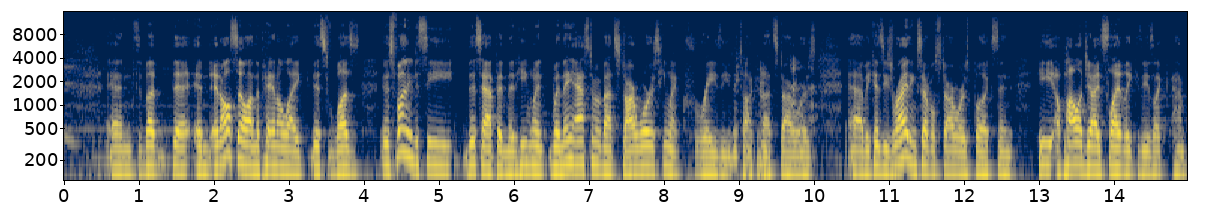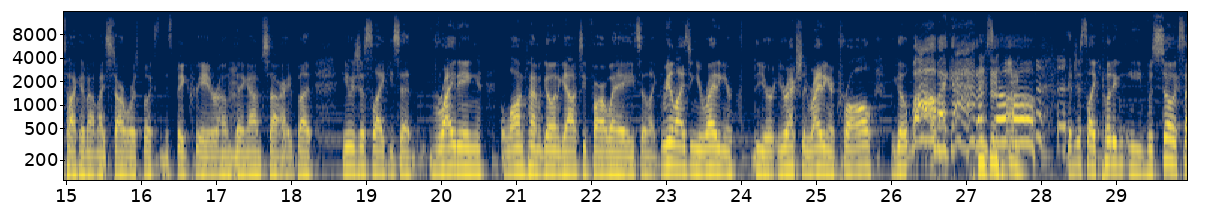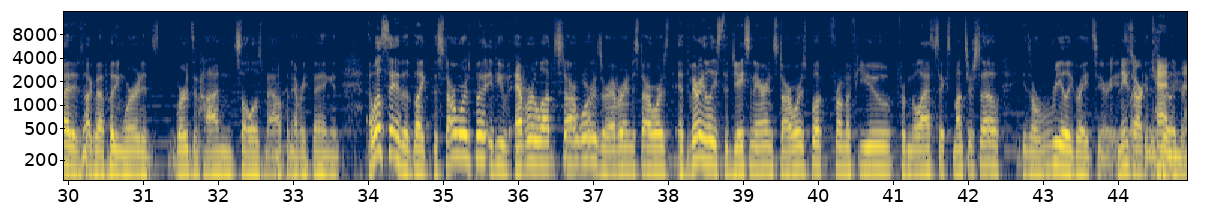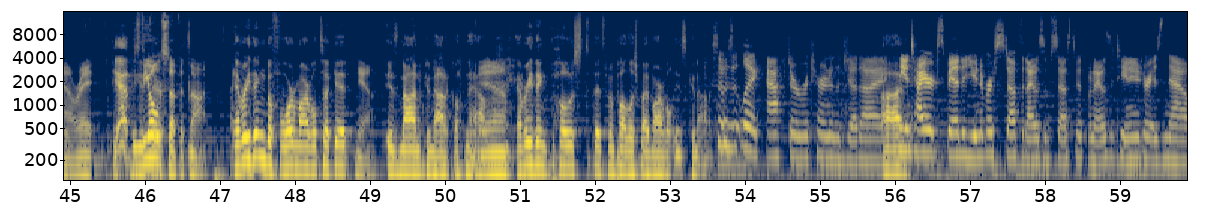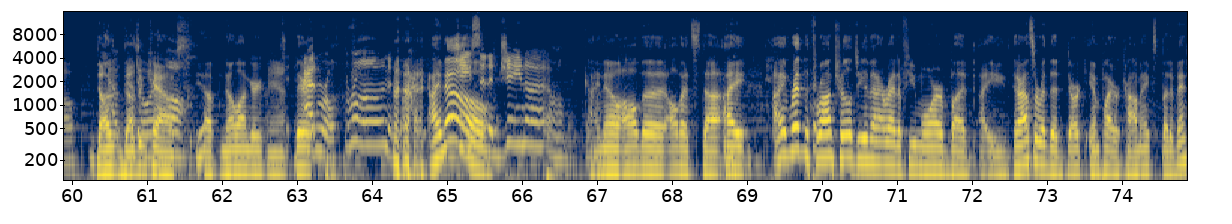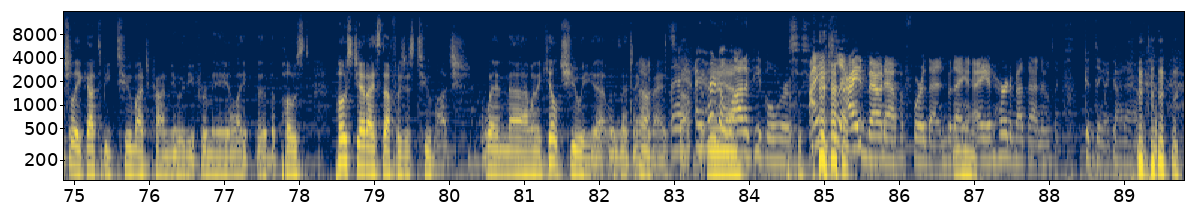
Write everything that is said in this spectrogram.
and but the and, and also on the panel like this was it was funny to see this happen that he went when they asked him about Star Wars he went crazy to talk about Star Wars uh, because he's writing several Star Wars books and he apologized slightly because he's like I'm talking about my Star Wars books and this big creator owned thing. I'm sorry. But he was just like he said writing a long time ago in a galaxy far away. He said like realizing you're writing your you're you're actually writing a crawl. You go oh my god I'm so oh. and just like putting he was so excited to talk about putting word in, words in Han Solo's mouth and everything and I will say that like the Star Wars book if you've ever loved Star Wars or ever into Star Wars at the very least the Jason Aaron Star Wars book from a few from the last six months or so is a really great series and these Like, are canon really now, right? Yeah, it's the old stuff that's not. Everything before Marvel took it Yeah. is non-canonical now Yeah. everything post that's been published by Marvel is canonical So is it like after Return of the Jedi? Uh, the entire expanded universe stuff that I was obsessed with when I was a teenager is now Does, out the doesn't door. count Oh. yep no longer Yeah. There- Admiral Thrawn and I know Jason and Jaina. Oh my god! I know all the all that stuff. I I read the Thrawn trilogy and then I read a few more, but I and I also read the Dark Empire comics. But eventually, it got to be too much continuity for me. Like the the post post Jedi stuff was just too much. When uh, when they killed Chewie, that was I think Oh. when I had I, stopped. I it. heard a lot of people were. I actually I had bowed out before then, but Mm-hmm. I, I had heard about that and I was like, good thing I got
